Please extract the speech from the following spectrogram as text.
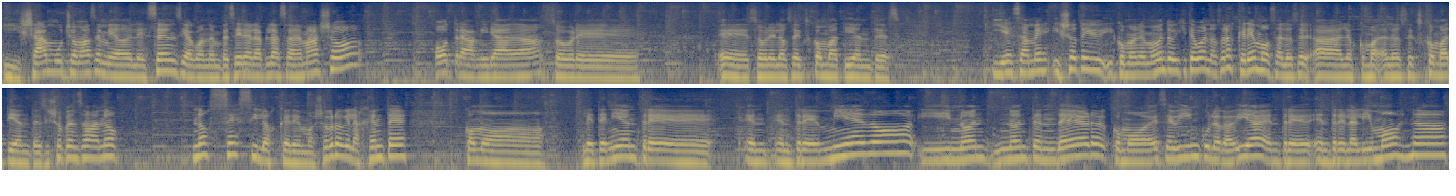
y ya mucho más en mi adolescencia, cuando empecé a ir a la Plaza de Mayo, otra mirada sobre, eh, sobre los excombatientes. Y esa me- y yo te y como en el momento dijiste, bueno, nosotros queremos a los a los, a los excombatientes. Y yo pensaba, no, no sé si los queremos. Yo creo que la gente como le tenía entre en- entre miedo y no, no entender como ese vínculo que había entre, entre la limosna,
